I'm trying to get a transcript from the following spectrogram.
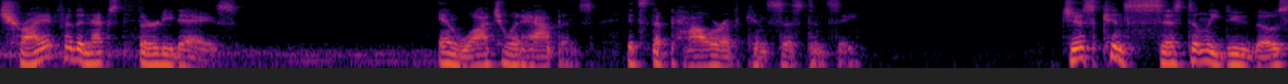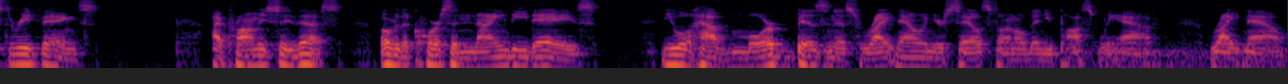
Try it for the next 30 days and watch what happens. It's the power of consistency. Just consistently do those three things. I promise you this over the course of 90 days, you will have more business right now in your sales funnel than you possibly have right now.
